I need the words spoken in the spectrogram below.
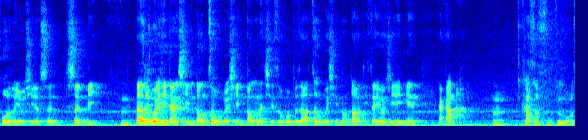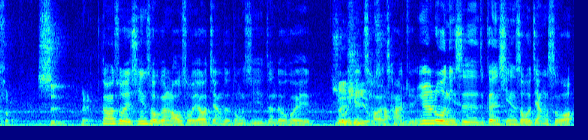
获得游戏的胜胜利。嗯，但是如果你先讲行动，这五个行动，那其实我会不知道这五个行动到底在游戏里面要干嘛。嗯，它是辅助我什么？是对，对啊，所以新手跟老手要讲的东西，真的会有一点差差距。因为如果你是跟新手讲说，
